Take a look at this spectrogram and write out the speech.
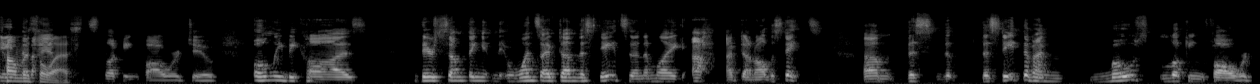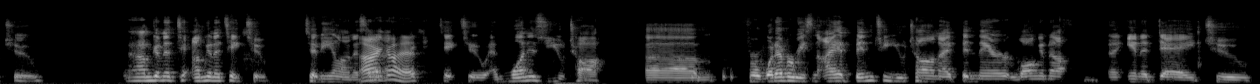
Tell them it's the last. Looking forward to only because there's something. Once I've done the states, then I'm like, ah, I've done all the states. Um, this the the state that I'm most looking forward to. I'm gonna ta- I'm gonna take two. To be honest, All right, go ahead. Take two, and one is Utah. Um, for whatever reason, I have been to Utah, and I've been there long enough uh, in a day to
